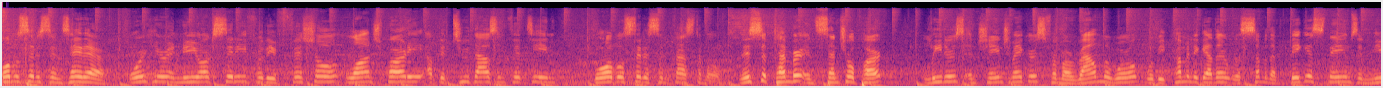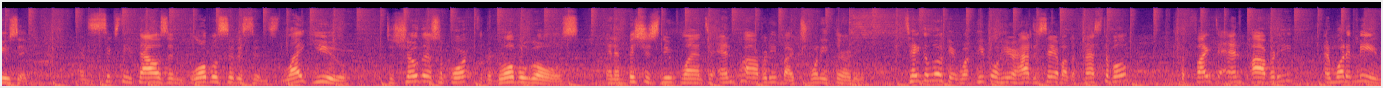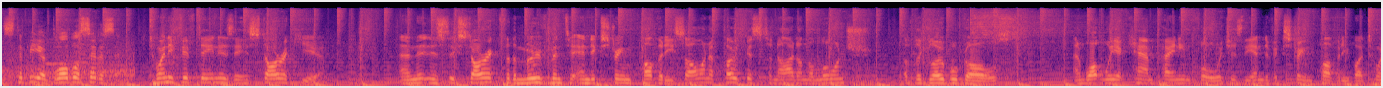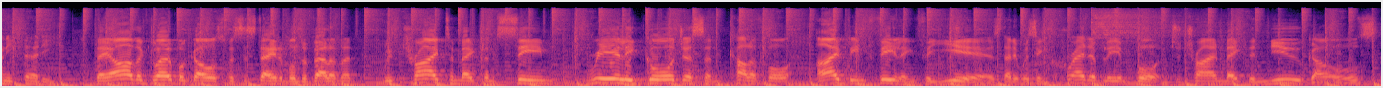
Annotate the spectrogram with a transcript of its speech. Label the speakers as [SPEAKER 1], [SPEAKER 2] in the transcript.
[SPEAKER 1] Global citizens, hey there. We're here in New York City for the official launch party of the 2015 Global Citizen Festival. This September in Central Park, leaders and changemakers from around the world will be coming together with some of the biggest names in music and 60,000 global citizens like you to show their support for the global goals, an ambitious new plan to end poverty by 2030. Take a look at what people here had to say about the festival, the fight to end poverty, and what it means to be a global citizen.
[SPEAKER 2] 2015 is a historic year, and it is historic for the movement to end extreme poverty. So I want to focus tonight on the launch of the global goals and what we are campaigning for, which is the end of extreme poverty by 2030.
[SPEAKER 3] They are the global goals for sustainable development. We've tried to make them seem really gorgeous and colourful. I've been feeling for years that it was incredibly important to try and make the new goals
